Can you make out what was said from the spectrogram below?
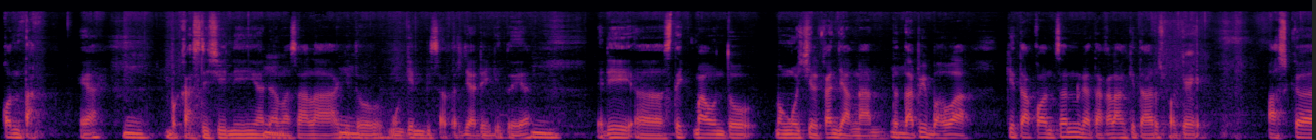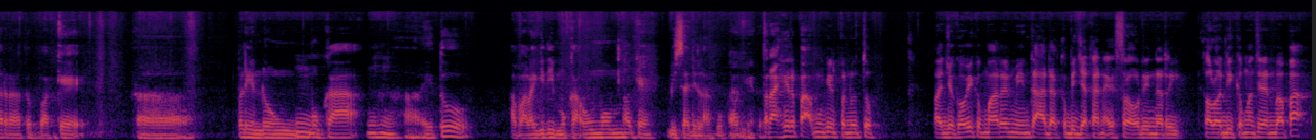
kontak ya. Hmm. Bekas di sini ada hmm. masalah hmm. gitu, mungkin bisa terjadi gitu ya. Hmm. Jadi uh, stigma untuk mengucilkan jangan, hmm. tetapi bahwa kita concern katakanlah kita harus pakai masker atau pakai uh, pelindung hmm. muka hmm. Uh, itu apalagi di muka umum okay. bisa dilakukan. Okay. Gitu. Terakhir Pak mungkin penutup. Pak Jokowi kemarin minta ada kebijakan extraordinary. Kalau di Kementerian Bapak,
